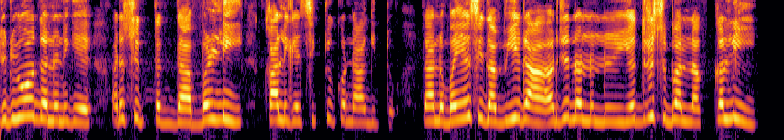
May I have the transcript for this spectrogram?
ದುರ್ಯೋಧನನಿಗೆ ಅರಸುತ್ತಿದ್ದ ಬಳ್ಳಿ ಕಾಲಿಗೆ ಸಿಕ್ಕಿಕೊಂಡಾಗಿತ್ತು ತಾನು ಬಯಸಿದ ವೀರ ಅರ್ಜುನನನ್ನು ಎದುರಿಸಬಲ್ಲ ಕಲಿ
